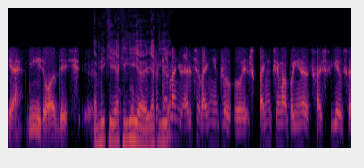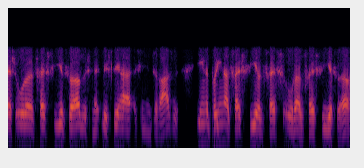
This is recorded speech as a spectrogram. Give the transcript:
ja, lige et øjeblik. øh, Miki, jeg kan lige... øh, Jeg så kan kan lige man jo altid ringe, ind på, øh, ringe til mig på 61 54 58 44, hvis, man, hvis det har sin interesse. På 61 54 58 44.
